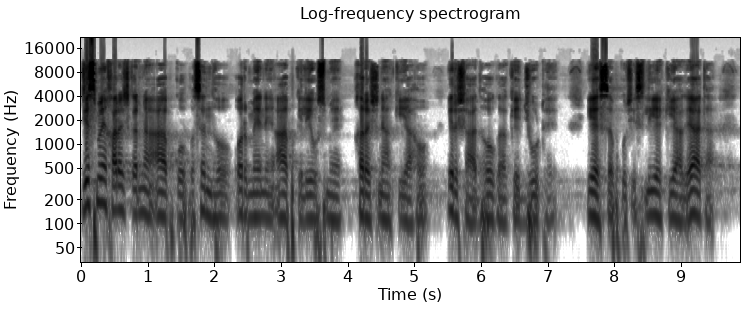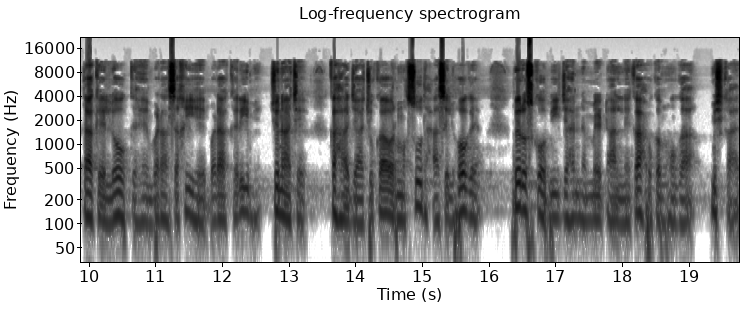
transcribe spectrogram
جس میں خرچ کرنا آپ کو پسند ہو اور میں نے آپ کے لیے اس میں خرچ نہ کیا ہو، ارشاد ہوگا کہ جھوٹ ہے۔ یہ سب کچھ اس لیے کیا گیا تھا تاکہ لوگ کہیں بڑا سخی ہے، بڑا کریم ہے۔ چنانچہ کہا جا چکا اور مقصود حاصل ہو گیا۔ پھر اس کو بھی جہنم میں ڈالنے کا حکم ہوگا۔ مشکات۔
